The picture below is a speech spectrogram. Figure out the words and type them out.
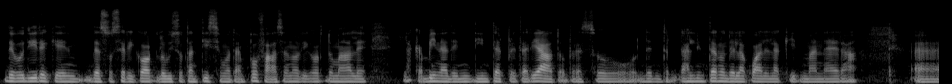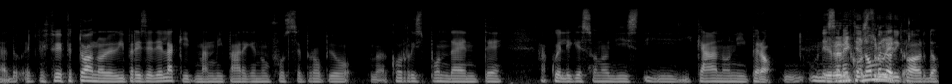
devo dire che adesso se ricordo, l'ho visto tantissimo tempo fa, se non ricordo male, la cabina de- di interpretariato presso, dentro- all'interno della quale la Kidman era, eh, effettuavano le riprese della Kidman, mi pare che non fosse proprio eh, corrispondente a quelli che sono gli, i, i canoni, però mh, onestamente non me lo ricostruita. ricordo.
